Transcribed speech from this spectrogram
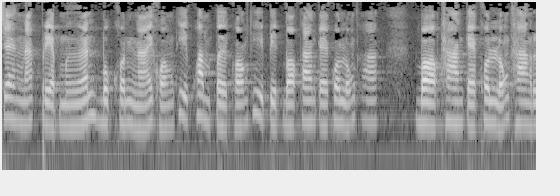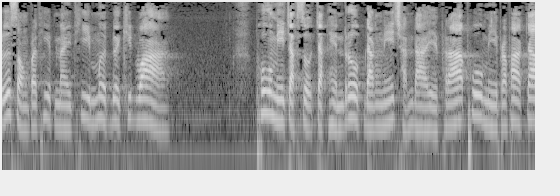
แจ้งนัก เปรียบเหมือน บุคคลหงายของที่คว่ำเปิดของที่ปิดบอกทางแก่คนหลงทาง บอกทางแก่คนหลงทางหรือส่องประทีปในที่มืดด้วยคิดว่า ผู้มีจักษุจักเห็นรูปดังนี้ฉันใด พระผู้มีพระภาคเจ้า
